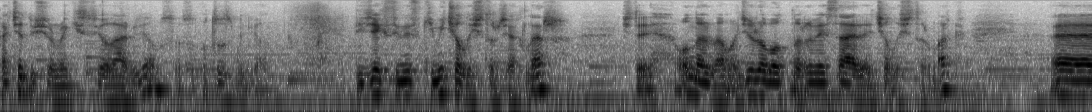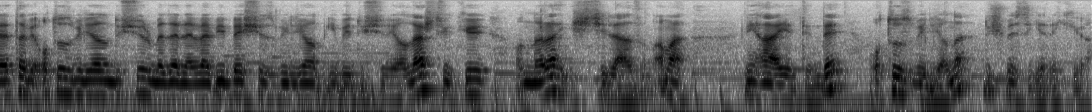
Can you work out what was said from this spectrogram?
kaça düşürmek istiyorlar biliyor musunuz? 30 milyon. Diyeceksiniz kimi çalıştıracaklar? İşte onların amacı robotları vesaire çalıştırmak. Ee, tabii 30 milyonu düşürmeden evvel bir 500 milyon gibi düşünüyorlar. Çünkü onlara işçi lazım ama nihayetinde 30 milyona düşmesi gerekiyor.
